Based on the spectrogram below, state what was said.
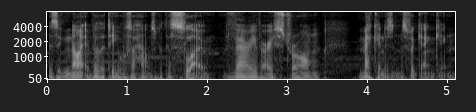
his Ignite ability also helps with the slow. Very, very strong mechanisms for ganking.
